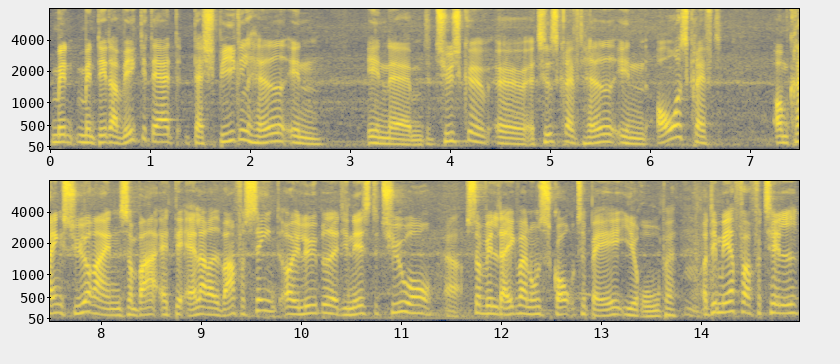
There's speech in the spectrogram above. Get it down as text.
Men, men det, der er vigtigt, er, at da Spiegel havde en, en øh, det tyske øh, tidsskrift havde en overskrift omkring syreregnen, som var, at det allerede var for sent, og i løbet af de næste 20 år, ja. så ville der ikke være nogen skov tilbage i Europa. Mm. Og det er mere for at fortælle,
